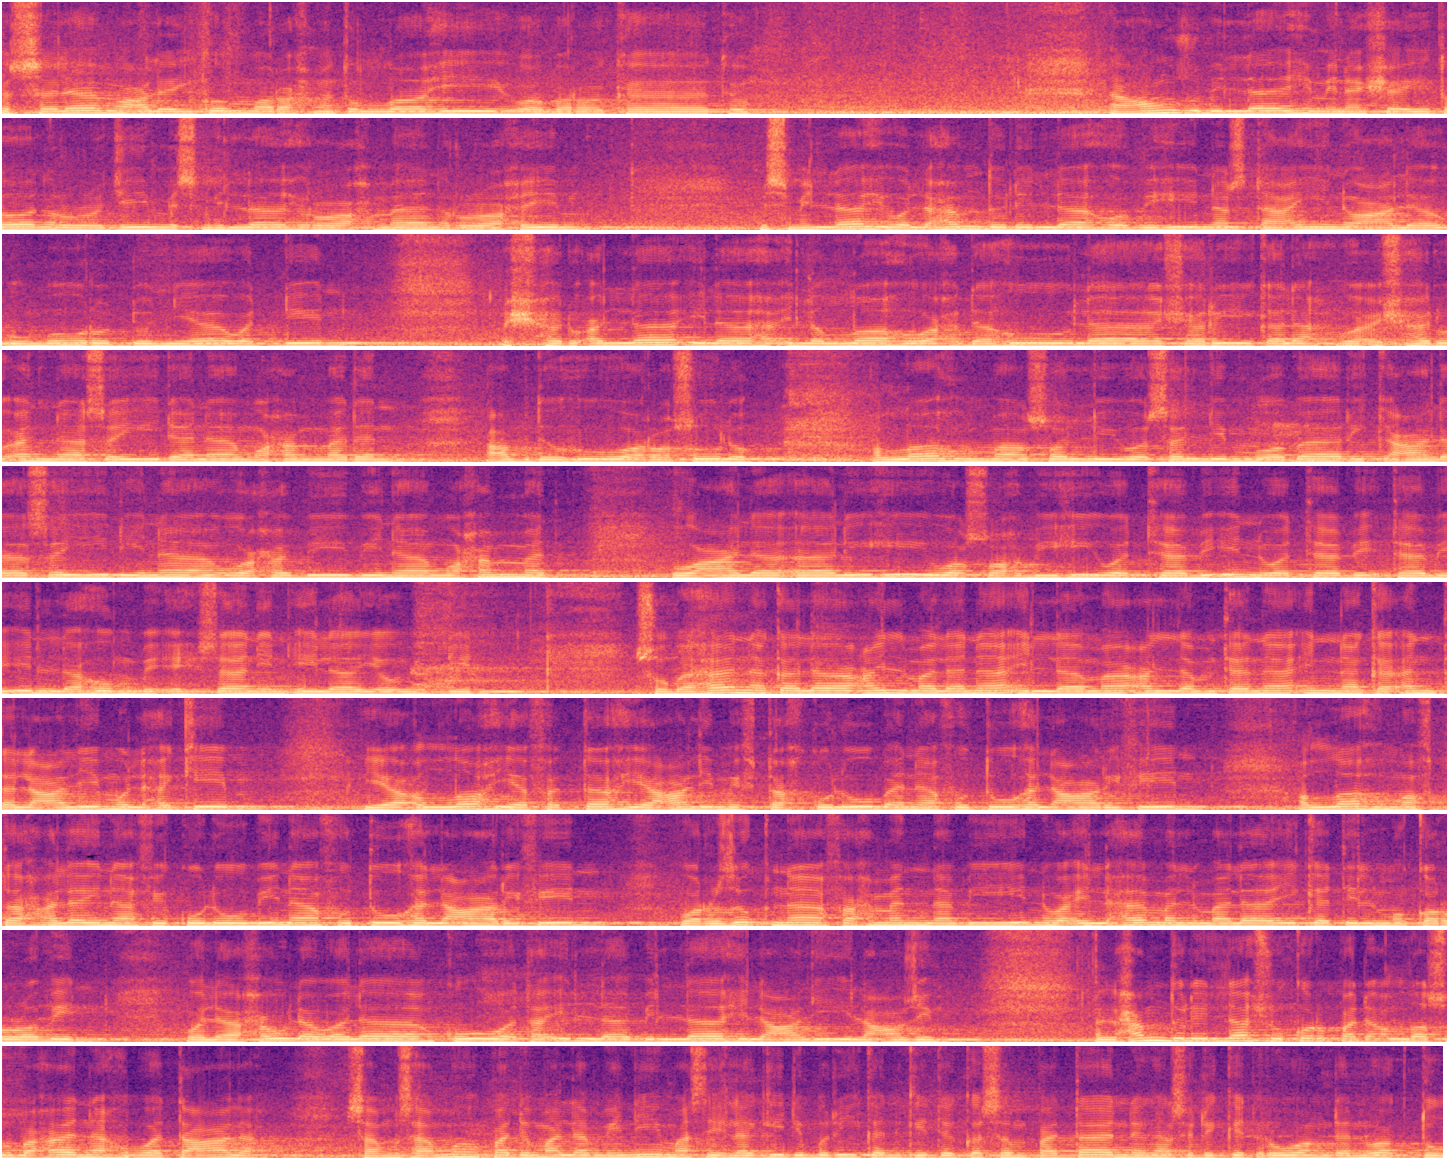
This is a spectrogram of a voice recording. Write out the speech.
السلام عليكم ورحمة الله وبركاته أعوذ بالله من الشيطان الرجيم بسم الله الرحمن الرحيم بسم الله والحمد لله وبه نستعين على أمور الدنيا والدين أشهد أن لا إله إلا الله وحده لا شريك له وأشهد أن سيدنا محمدا عبده ورسوله اللهم صل وسلم وبارك على سيدنا وحبيبنا محمد وعلى آله وصحبه والتابعين والتابع تابعين لهم بإحسان إلى يوم الدين سبحانك لا علم لنا إلا ما علمتنا إنك أنت العليم الحكيم يا الله يا فتاح يا عليم افتح قلوبنا فتوح العارفين. اللهم افتح علينا في قلوبنا فتوح العارفين. وارزقنا فهم النبيين وإلهام الملائكة المقربين. ولا حول ولا قوة إلا بالله العلي العظيم. Alhamdulillah syukur pada Allah Subhanahu wa taala. Sama-sama pada malam ini masih lagi diberikan kita kesempatan dengan sedikit ruang dan waktu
